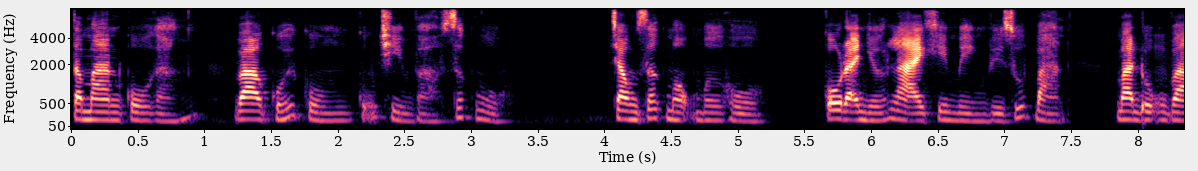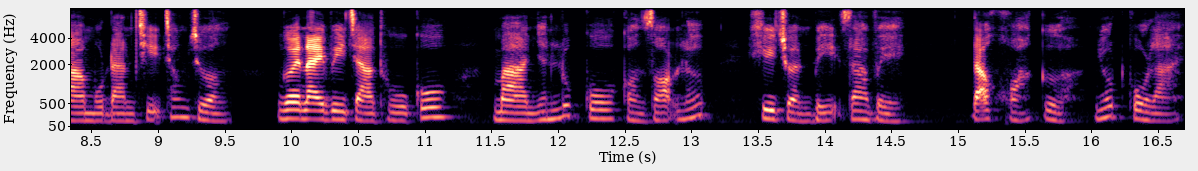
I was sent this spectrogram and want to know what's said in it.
Tâm An cố gắng và cuối cùng cũng chìm vào giấc ngủ. Trong giấc mộng mơ hồ, cô đã nhớ lại khi mình vì giúp bạn mà đụng vào một đàn chị trong trường. Người này vì trả thù cô mà nhân lúc cô còn dọn lớp khi chuẩn bị ra về, đã khóa cửa nhốt cô lại.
